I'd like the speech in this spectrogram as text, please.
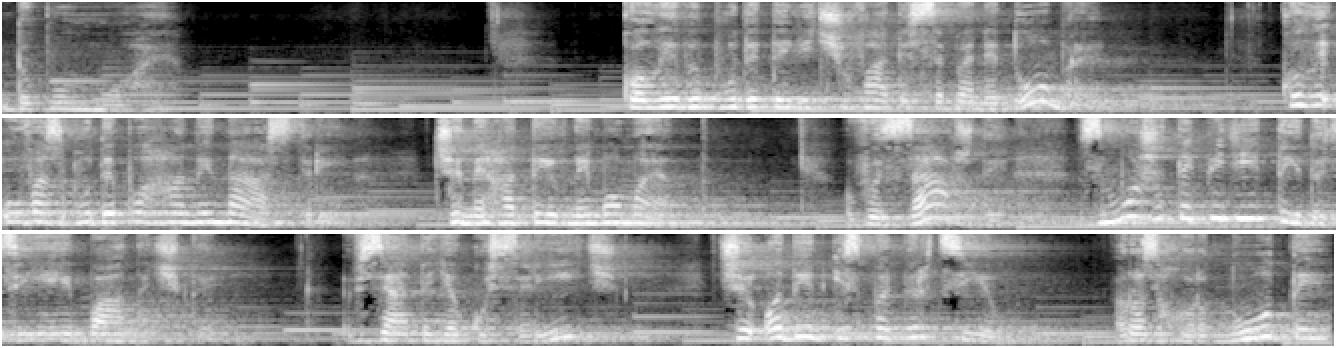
допомоги. Коли ви будете відчувати себе недобре, коли у вас буде поганий настрій чи негативний момент, ви завжди зможете підійти до цієї баночки, взяти якусь річ чи один із папірців, розгорнути,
